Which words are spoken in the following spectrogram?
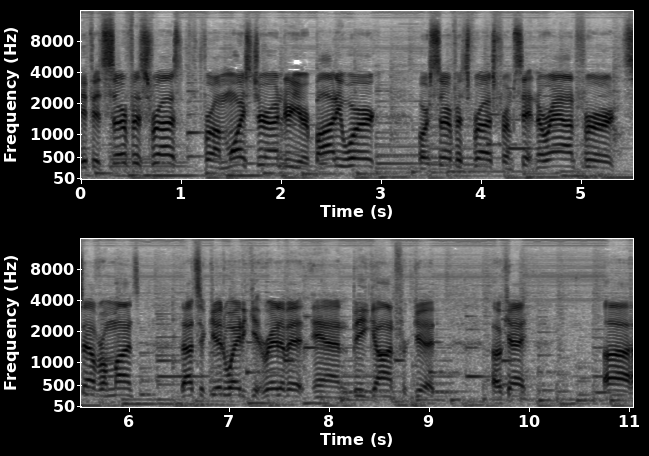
If it's surface rust from moisture under your bodywork or surface rust from sitting around for several months, that's a good way to get rid of it and be gone for good, okay? Uh,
